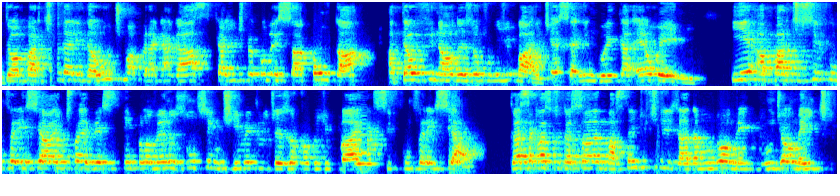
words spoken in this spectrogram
Então, a partir dali da última prega gástrica, a gente vai começar a contar até o final do esôfago de Byte. Essa lingueta é o M. E a parte circunferencial, a gente vai ver se tem pelo menos um centímetro de esôfago de Byte circunferencial. Então, essa classificação é bastante utilizada mundialmente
